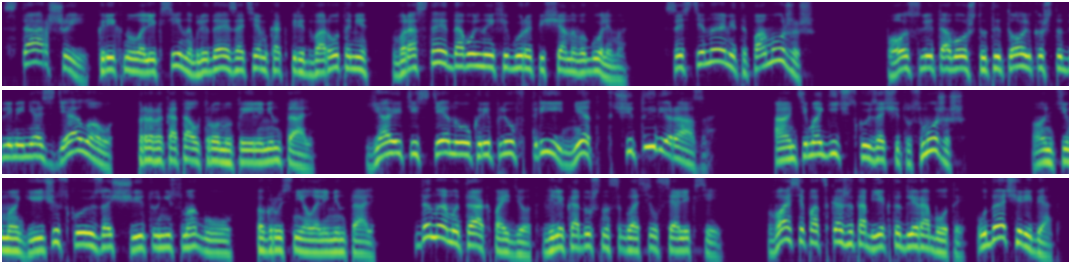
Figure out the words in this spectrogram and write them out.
«Старший!» — крикнул Алексей, наблюдая за тем, как перед воротами вырастает довольная фигура песчаного голема. «Со стенами ты поможешь?» «После того, что ты только что для меня сделал», — пророкотал тронутый элементаль, «я эти стены укреплю в три, нет, в четыре раза». «А антимагическую защиту сможешь?» «Антимагическую защиту не смогу», — погрустнел элементаль. «Да нам и так пойдет», — великодушно согласился Алексей. Вася подскажет объекты для работы. Удачи, ребят!»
